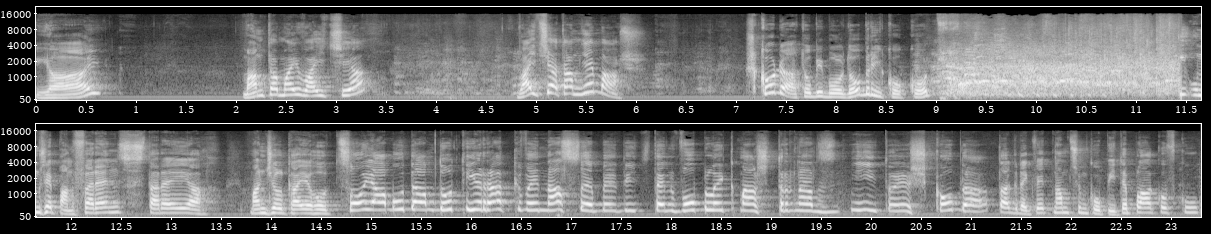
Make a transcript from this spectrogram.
Jaj? Mám tam aj vajcia? Vajcia tam nemáš. Škoda, to by bol dobrý kokot. umře pan Ferenc starý a manželka jeho, co já mu dám do té rakve na sebe, teď ten oblek má 14 dní, to je škoda. Tak jde k Větnamcům, koupí teplákovku,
